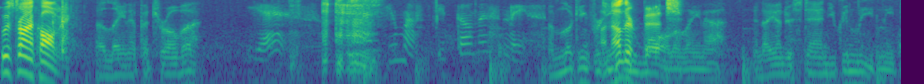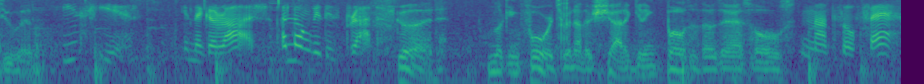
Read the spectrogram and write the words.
Who's trying to call me? Elena Petrova? Yes. you must be Thomas Mason. I'm looking for Another Ethan Wall, bitch. Elena, and I understand you can lead me to him. He's here, in the garage, along with his brother. Good. I'm looking forward to another shot at getting both of those assholes. Not so fast.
